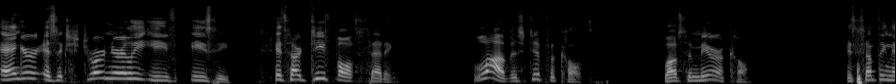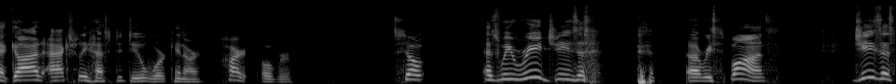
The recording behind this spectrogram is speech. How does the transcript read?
anger is extraordinarily e- easy. It's our default setting. Love is difficult. Love's a miracle. It's something that God actually has to do work in our heart over. So, as we read Jesus' uh, response, Jesus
